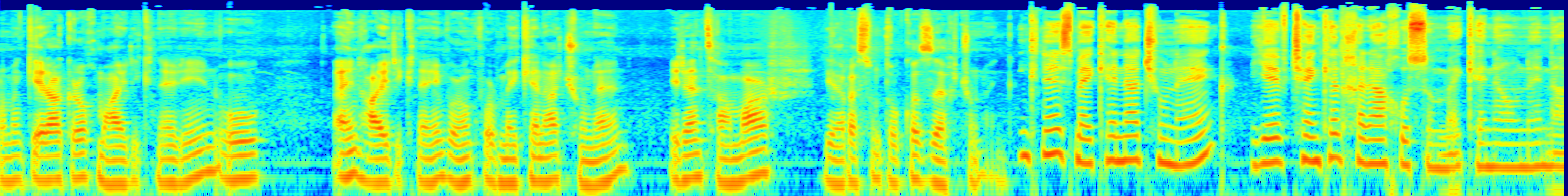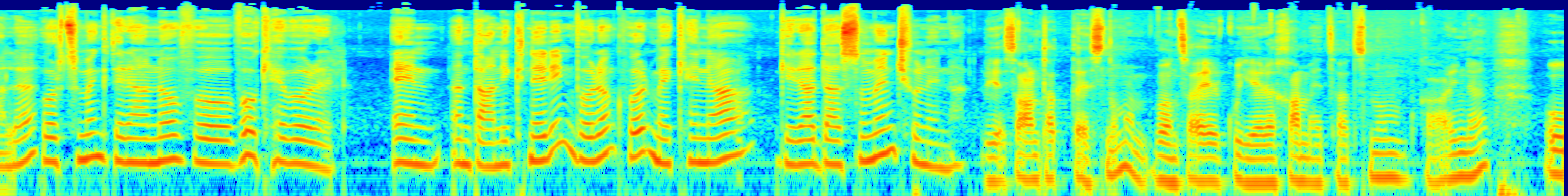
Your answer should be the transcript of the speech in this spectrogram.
որ մենք կերակրող մայրիկներին ու այն հայրիկներին, որոնք որ մեքենա չունեն, իրենց համար 30% զեղչ ունենք։ Ինքներս մեքենա չունենք եւ չենք էլ խրախուսում մեքենա ունենալը, փորձում ենք դրանով ողջևորել այն ընտանիքներին, որոնք որ մեքենա գերադասում են ճանենալ։ Ես անդադ տեսնում եմ ոնց է երկու երեխա մեծացնում Կարինը ու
